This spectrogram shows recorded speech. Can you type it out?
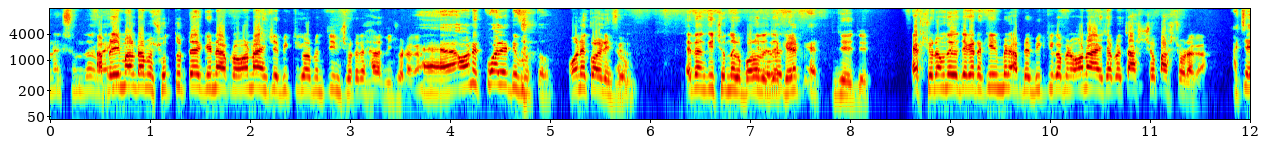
অনেক সুন্দর আপনি এই মালটা আমরা সত্তর টাকা কিনে আপনার অনা হিসেবে বিক্রি করবেন তিনশো টাকা সাড়ে তিনশো টাকা। হ্যাঁ, অনেক কোয়ালিটি ফুটো অনেক কোয়ালিটি ফিল্ম এটা কি সুন্দর বড় jacket। জি জি। একশো টাকা জায়গাটা কিনবেন আপনি বিক্রি করবেন অনা হিসেবে আপনার চারশো পাঁচশো টাকা। আচ্ছা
